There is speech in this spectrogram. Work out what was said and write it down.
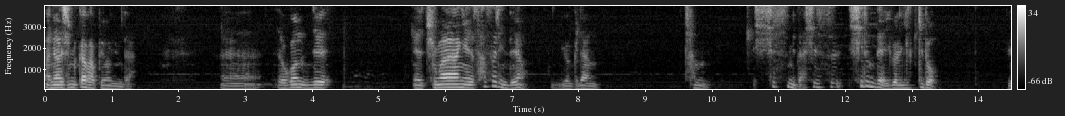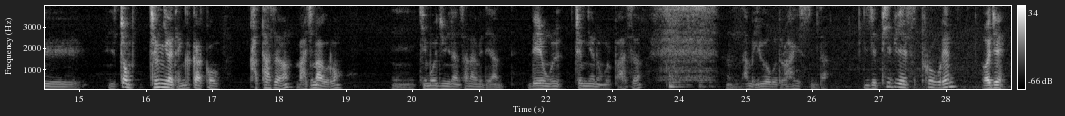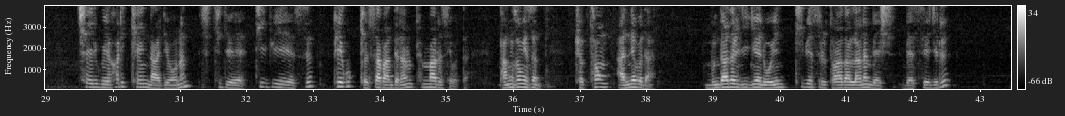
안녕하십니까 박병욱입니다. 에, 요건 이제 예, 중앙의 사설인데요. 이건 그냥 참 싫습니다. 싫, 싫은데 이걸 읽기도 그, 좀 정리가 된 것 같고 같아서 마지막으로 이 김호준이라는 사람에 대한 내용을 정리해 놓은 걸 봐서 음, 한번 읽어보도록 하겠습니다. 이제 TBS 프로그램 어제 최일구의 허리케인 라디오는 스튜디오에 TBS 폐국 결사 반대라는 팻말을 세웠다. 방송에선 교통 안내보다 문 닫을 위기에 놓인 TBS를 도와달라는 메시, 메시지를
